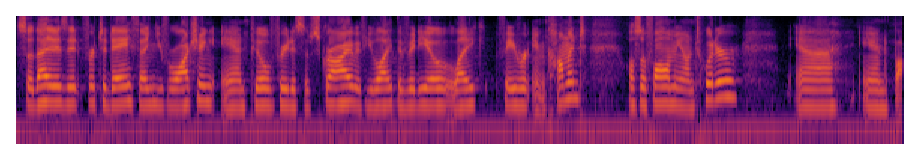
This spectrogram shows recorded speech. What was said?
So that is it for today. Thank you for watching, and feel free to subscribe if you like the video, like, favorite, and comment. Also follow me on Twitter, uh, and bye.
